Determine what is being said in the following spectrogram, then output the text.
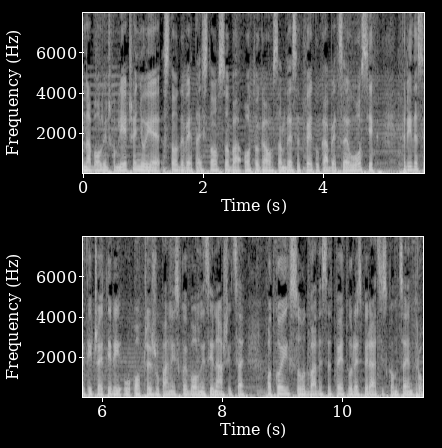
Na bolničkom liječenju je 119 osoba, od toga 85 u KBC u Osijek, 34 u općoj županijskoj bolnici Našice, od kojih su 25 u respiracijskom centru,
